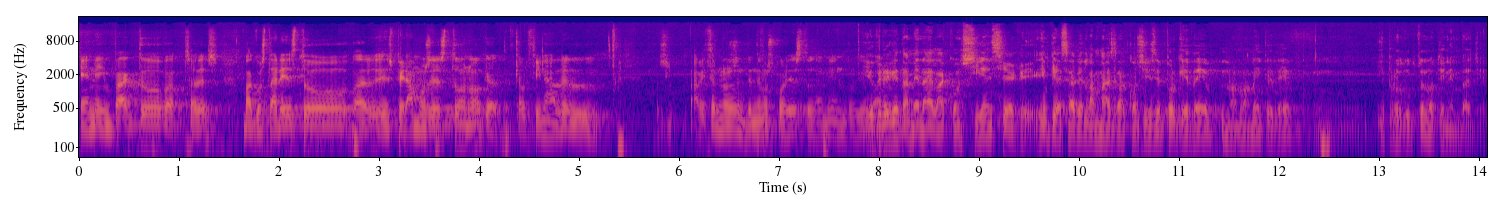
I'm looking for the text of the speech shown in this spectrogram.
N impacto, ¿sabes? Va a costar esto, ¿vale? esperamos esto, ¿no? Que, que al final el, pues a veces no nos entendemos por esto también. Porque, Yo creo que también hay la conciencia, que empieza a ver más la conciencia, porque Dev, normalmente Dev y producto no tienen budget.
